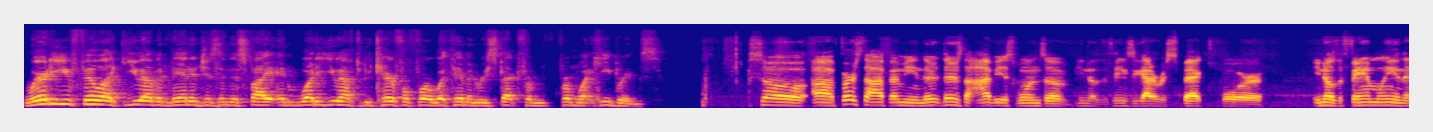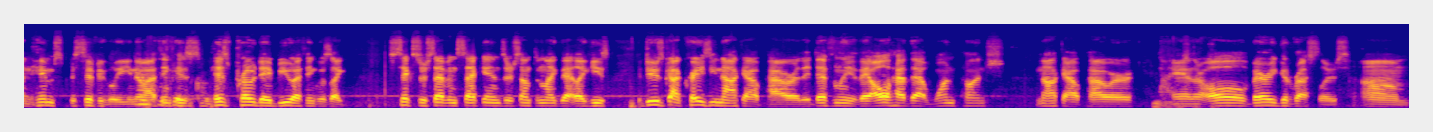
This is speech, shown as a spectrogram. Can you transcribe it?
Where do you feel like you have advantages in this fight, and what do you have to be careful for with him and respect from from what he brings? So uh, first off, I mean, there, there's the obvious ones of you know the things you got to respect for, you know, the family and then him specifically. You know, I think his his pro debut I think was like six or seven seconds or something like that. Like he's the dude's got crazy knockout power. They definitely they all have that one punch knockout power, and they're all very good wrestlers, um,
